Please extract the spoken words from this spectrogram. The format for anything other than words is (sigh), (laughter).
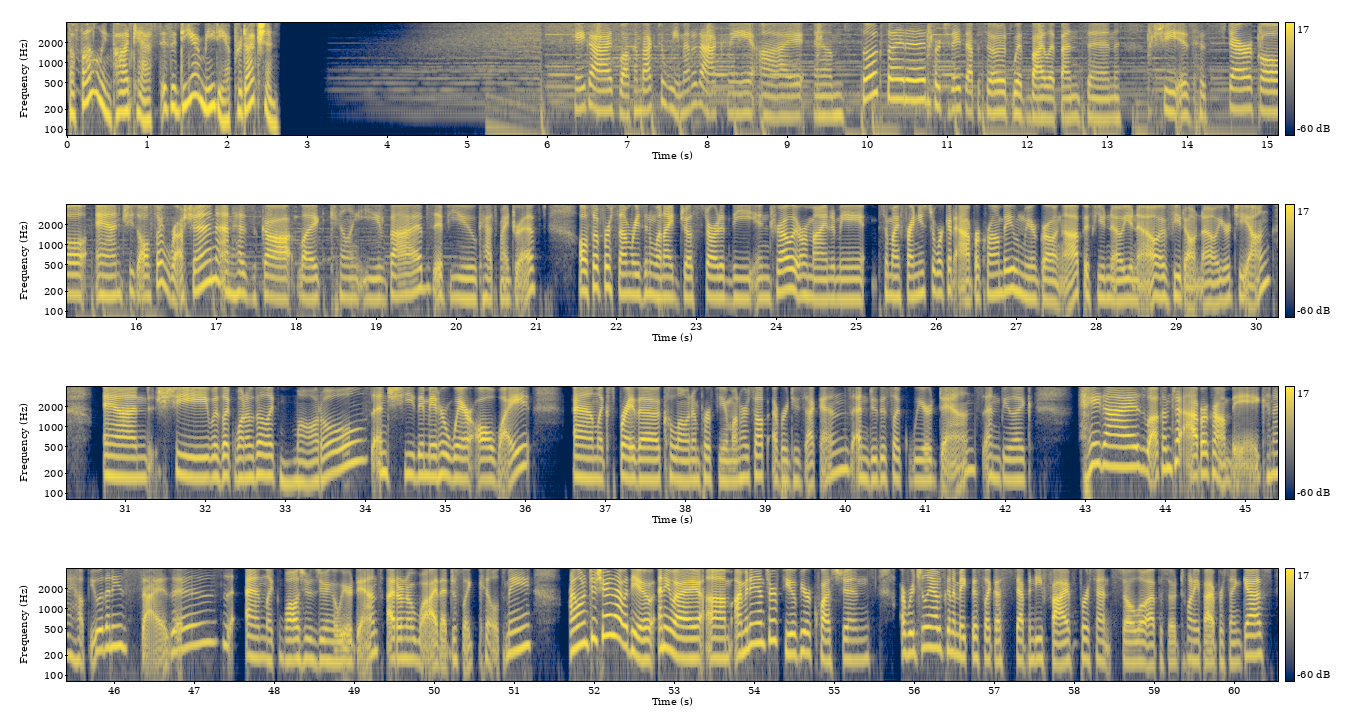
The following podcast is a Dear Media production. Hey guys, welcome back to We Met at Acme. I am so excited for today's episode with Violet Benson. She is hysterical and she's also Russian and has got like Killing Eve vibes, if you catch my drift. Also, for some reason, when I just started the intro, it reminded me. So, my friend used to work at Abercrombie when we were growing up. If you know, you know. If you don't know, you're too young and she was like one of the like models and she they made her wear all white and like spray the cologne and perfume on herself every 2 seconds and do this like weird dance and be like hey guys welcome to abercrombie can i help you with any sizes and like while she was doing a weird dance i don't know why that just like killed me I wanted to share that with you. Anyway, um, I'm going to answer a few of your questions. Originally, I was going to make this like a 75% solo episode, 25% guest.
